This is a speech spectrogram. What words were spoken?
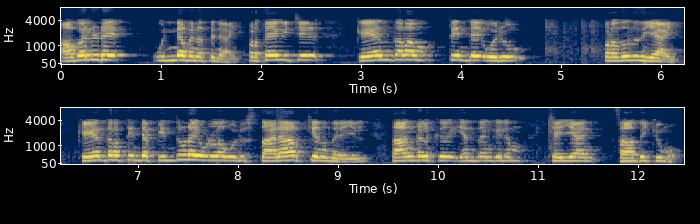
അവരുടെ ഉന്നമനത്തിനായി പ്രത്യേകിച്ച് കേന്ദ്രത്തിന്റെ ഒരു പ്രതിനിധിയായി കേന്ദ്രത്തിന്റെ പിന്തുണയുള്ള ഒരു സ്ഥാനാർത്ഥി എന്ന നിലയിൽ താങ്കൾക്ക് എന്തെങ്കിലും ചെയ്യാൻ സാധിക്കുമോ?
